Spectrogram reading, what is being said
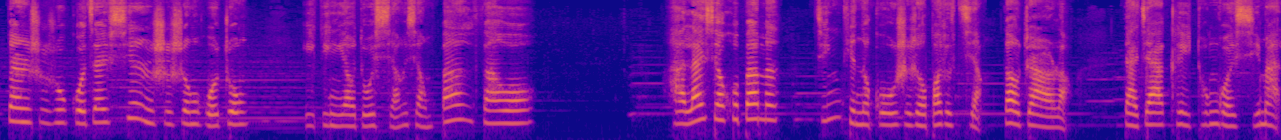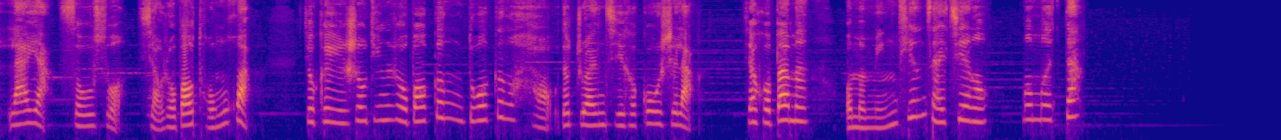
但是如果在现实生活中，一定要多想想办法哦。好啦，小伙伴们，今天的故事肉包就讲到这儿了。大家可以通过喜马拉雅搜索“小肉包童话”。就可以收听肉包更多更好的专辑和故事啦，小伙伴们，我们明天再见哦，么么哒。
